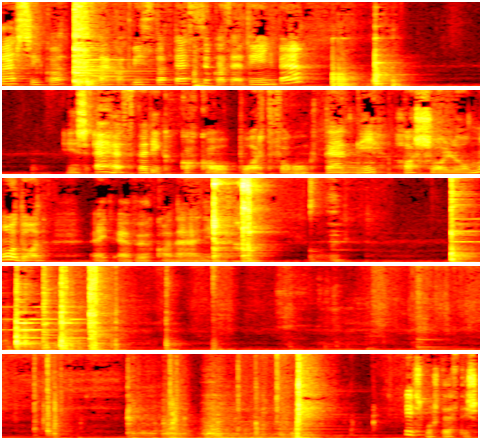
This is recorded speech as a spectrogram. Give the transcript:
másikat, tisztánkat visszatesszük az edénybe, és ehhez pedig kakaóport fogunk tenni hasonló módon egy evőkanálnyi, És most ezt is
